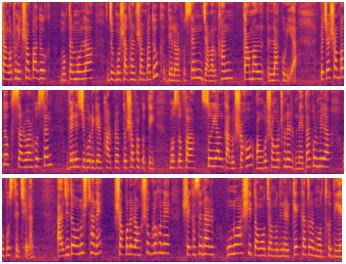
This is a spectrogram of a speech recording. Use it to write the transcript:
সাংগঠনিক সম্পাদক মুক্তার মোল্লা, যুগ্ম সাধারণ সম্পাদক দেলোয়ার হোসেন, জামাল খান, কামাল লাকুরিয়া প্রচার সম্পাদক সারোয়ার হোসেন, ভেনিস যুবলীগের ভারপ্রাপ্ত সভাপতি মোস্তফা সৈয়াল কালু সহ অঙ্গ সংগঠনের নেতাকর্মীরা উপস্থিত ছিলেন। আয়োজিত অনুষ্ঠানে সকলের অংশগ্রহণে শেখ হাসিনার উনআশিতম জন্মদিনের কেক কাটার মধ্য দিয়ে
